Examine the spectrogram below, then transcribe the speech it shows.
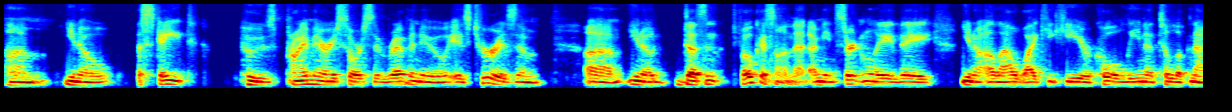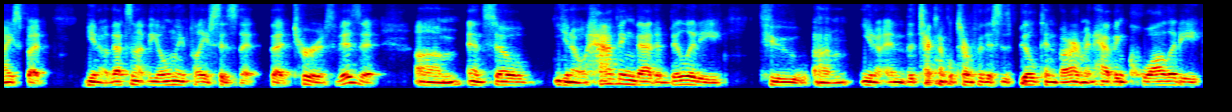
um, you know, a state whose primary source of revenue is tourism, um, you know, doesn't focus on that. I mean, certainly they, you know, allow Waikiki or Ko'olina to look nice, but you know, that's not the only places that that tourists visit. Um, and so, you know, having that ability to, um, you know, and the technical term for this is built environment, having quality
